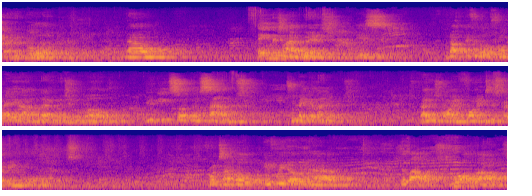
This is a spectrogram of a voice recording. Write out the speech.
Very good. Now, English language is not difficult from any other language in the world. You need certain sounds to make a language. That is why phonics is very important. For example, if we don't have the vowels, who are vowels?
